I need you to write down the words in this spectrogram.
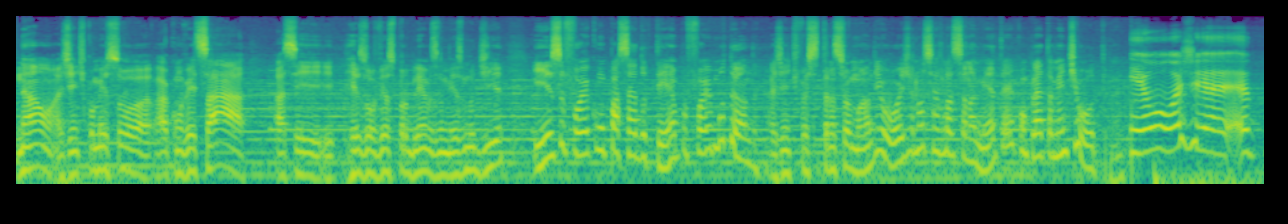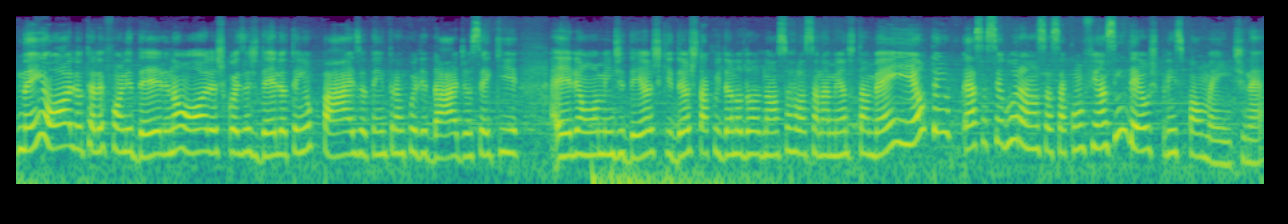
Não, a gente começou a conversar, a se resolver os problemas no mesmo dia. E isso foi com o passar do tempo, foi mudando. A gente foi se transformando e hoje o nosso relacionamento é completamente outro. Né? Eu hoje eu nem olho o telefone dele, não olho as coisas dele. Eu tenho paz, eu tenho tranquilidade. Eu sei que ele é um homem de Deus, que Deus está cuidando do nosso relacionamento também. E eu tenho essa segurança, essa confiança em Deus, principalmente, né?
